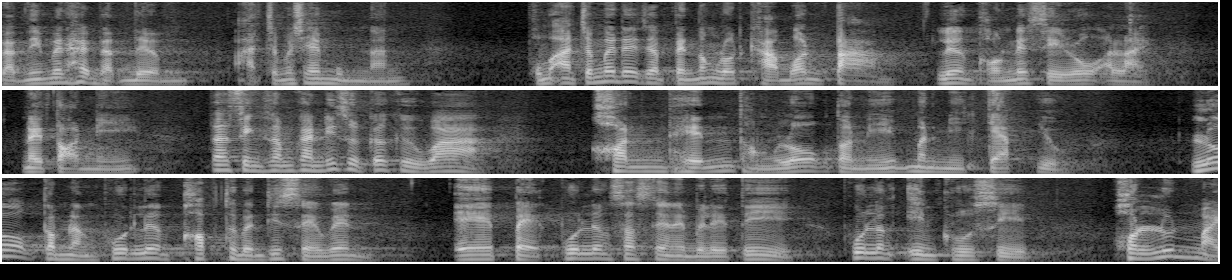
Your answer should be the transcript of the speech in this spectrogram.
แบบนี้ไม่ได้แบบเดิม อาจจะไม่ใช่มุมนั้น ผมอาจจะไม่ได้จำเป็นต้องลดคาร์บอนตามเรื่องของ net zero อะไร ในตอนนี้ แต่สิ่งสำคัญที่สุดก็คือว่าคอนเทนต์ของโลกตอนนี้มันมีแกลบอยู่ โลกกำลังพูดเรื่อง COP27 APEC พูดเรื่อง sustainability พูดเรื่อง inclusive คนรุ่นใหม่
